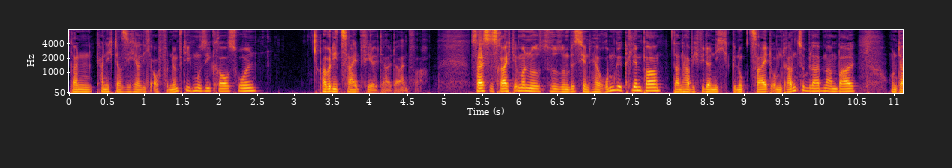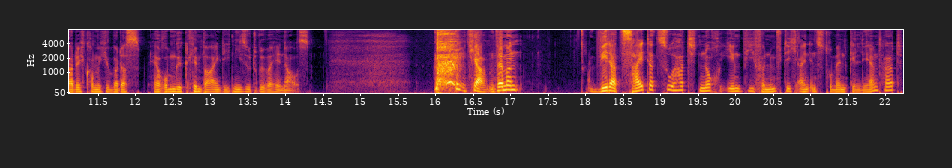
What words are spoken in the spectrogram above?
dann kann ich da sicherlich auch vernünftig Musik rausholen. Aber die Zeit fehlt halt einfach. Das heißt, es reicht immer nur zu so ein bisschen Herumgeklimper. Dann habe ich wieder nicht genug Zeit, um dran zu bleiben am Ball. Und dadurch komme ich über das Herumgeklimper eigentlich nie so drüber hinaus. Tja, und wenn man weder Zeit dazu hat, noch irgendwie vernünftig ein Instrument gelernt hat,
